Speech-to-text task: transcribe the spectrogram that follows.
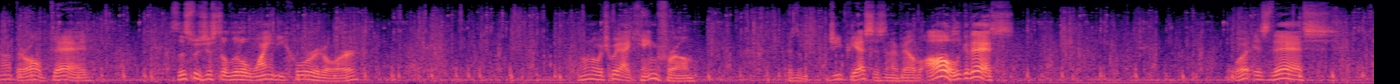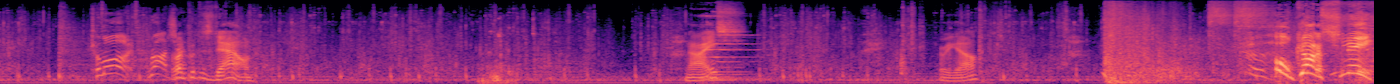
Oh, they're all dead. So this was just a little windy corridor. I don't know which way I came from. Because the GPS isn't available. Oh, look at this. What is this? Come on! How do I Roger. put this down? Nice. There we go. Oh god, a snake!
